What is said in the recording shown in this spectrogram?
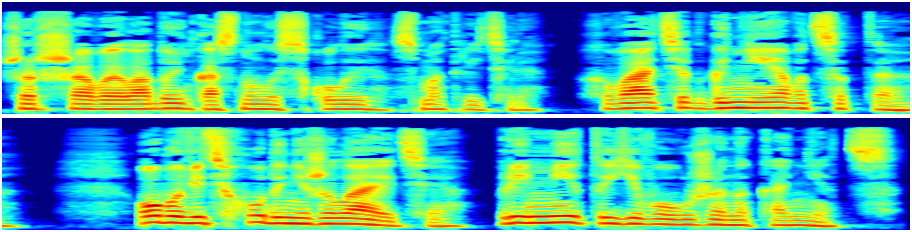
Шершавая ладонь коснулась скулы смотрителя. Хватит гневаться-то. Оба ведь худо не желаете. Прими ты его уже наконец.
